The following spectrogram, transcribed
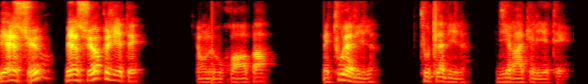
bien sûr, bien sûr que j'y étais. Et on ne vous croira pas, mais toute la ville, toute la ville dira qu'elle y était.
